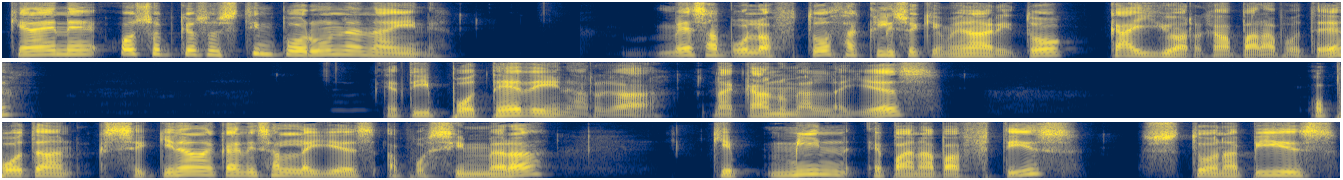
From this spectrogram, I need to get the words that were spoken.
και να είναι όσο πιο σωστοί μπορούν να είναι. Μέσα από όλο αυτό θα κλείσω και με ένα ρητό, κάγιο αργά παρά ποτέ, γιατί ποτέ δεν είναι αργά να κάνουμε αλλαγές, οπότε ξεκίνα να κάνεις αλλαγές από σήμερα και μην επαναπαυτείς στο να πεις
